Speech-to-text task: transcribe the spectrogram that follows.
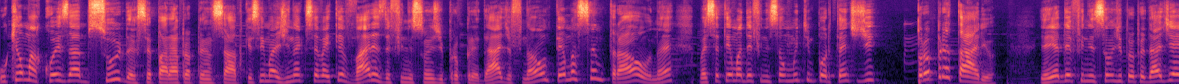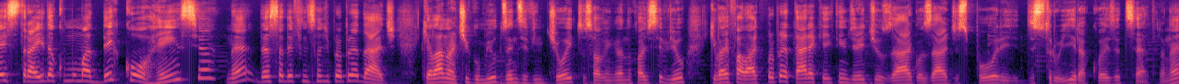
O que é uma coisa absurda você parar para pensar, porque você imagina que você vai ter várias definições de propriedade, afinal é um tema central, né? Mas você tem uma definição muito importante de proprietário. E aí a definição de propriedade é extraída como uma decorrência né, dessa definição de propriedade, que é lá no artigo 1228, salvo engano, do Código Civil, que vai falar que proprietário é aquele que tem o direito de usar, gozar, dispor e destruir a coisa, etc. Né?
